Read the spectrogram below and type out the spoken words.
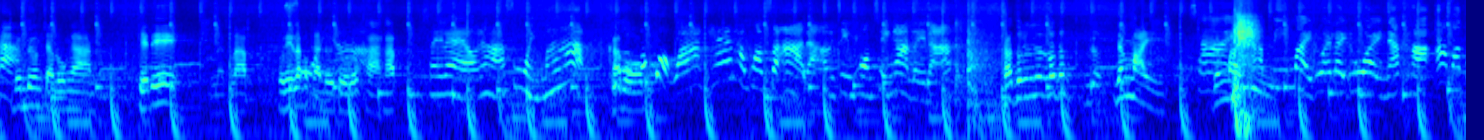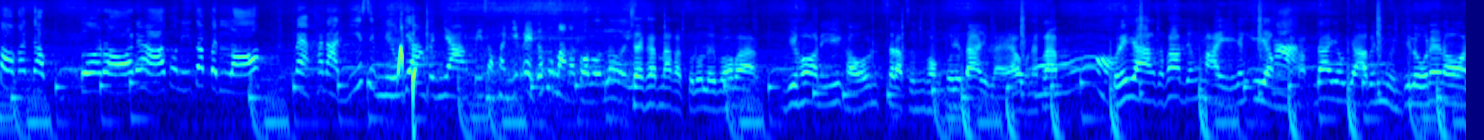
ค่ะ เดิมๆจากโรงงานเกรดเอนะครับ ตัวนี้รับประกันโดยตัวลูกค้าครับ ใช่แล้วนะคะ สวยมากครับผม ต้องบอกว่าแค่ทำความสะอาดอะเอาจ ริงๆพร้อมใช้งานเลยนะ ครับตัวนี้รถยังใหม่ ใช่ยังใหม่อยู่อะปีใหม่ด้วยอะไรด้วยนะคะอะมาต่อกันกับตัวล้อนะคะ ตัวนี้จะเป็นล้อแม็กขนาด 20 นิ้วยางเป็นยางปี 2021 ก็คือมากับตัวรถเลยใช่ครับมากับตัวรถเลยเพราะว่ายี่ห้อนี้เขาสนับสนุนของโตโยต้าอยู่แล้วนะครับ อ๋อ ตัวนี้ยางสภาพยังใหม่ยังเอี่ยมค่ะ ขับได้ยาวๆเป็นหมื่นกิโลแน่นอน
